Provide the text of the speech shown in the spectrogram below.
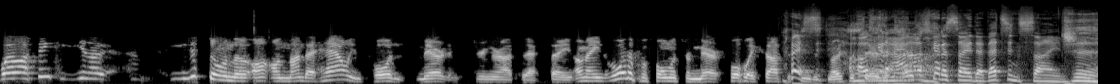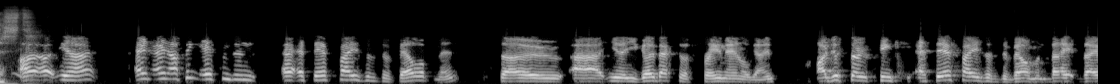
Well, I think you know you just saw on the on, on Monday how important Merrett and Stringer are to that team. I mean, what a performance from Merrett four weeks after I was most going to. I was gonna say that. That's insane. Just I- I- you know, and, and I think Essendon uh, at their phase of development. So uh, you know, you go back to the Fremantle game. I just don't think at their phase of development they they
